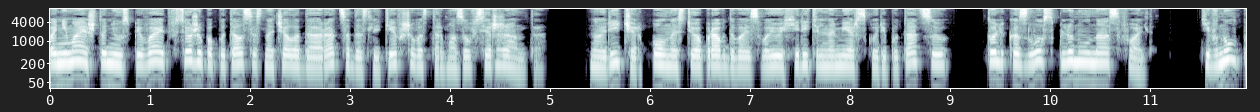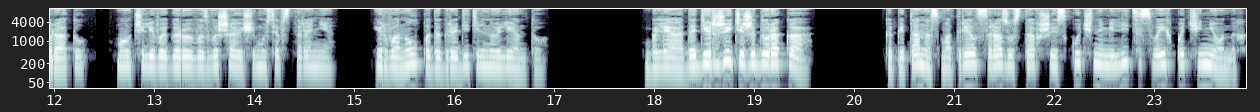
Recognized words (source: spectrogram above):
понимая, что не успевает, все же попытался сначала доораться до слетевшего с тормозов сержанта. Но Ричер, полностью оправдывая свою охерительно мерзкую репутацию, только зло сплюнул на асфальт, кивнул брату, молчаливой горой возвышающемуся в стороне, и рванул под оградительную ленту. «Бля, да держите же дурака!» Капитан осмотрел сразу ставшие скучными лица своих подчиненных,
